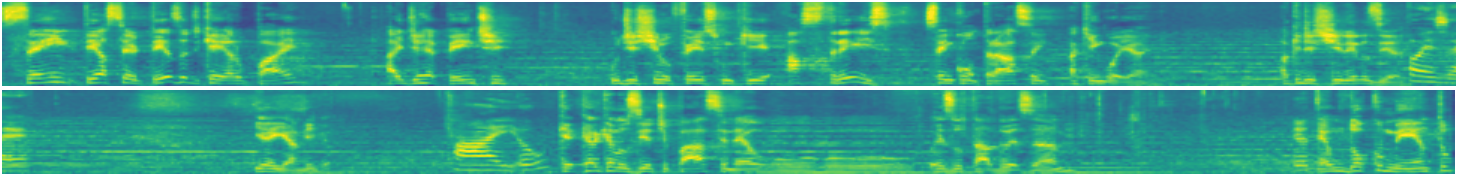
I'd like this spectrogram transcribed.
sem ter a certeza de quem era o pai. Aí, de repente, o destino fez com que as três se encontrassem aqui em Goiânia. Olha que destino, hein, Luzia? Pois é. E aí, amiga? Ai, eu, Que- Quero que a Luzia te passe né, o, o- o resultado do exame. É tenho um documento.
